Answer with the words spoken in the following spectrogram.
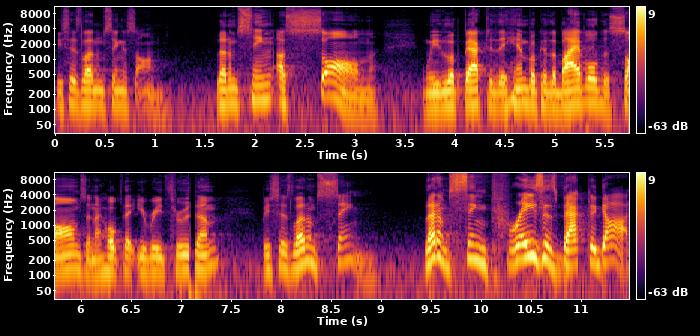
He says, Let them sing a song. Let them sing a psalm. We look back to the hymn book of the Bible, the Psalms, and I hope that you read through them. But he says, Let them sing. Let them sing praises back to God.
